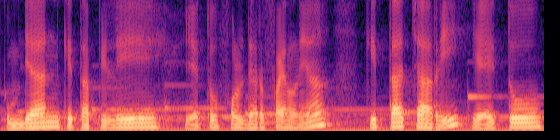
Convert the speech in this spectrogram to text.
kemudian kita pilih yaitu folder filenya kita cari yaitu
